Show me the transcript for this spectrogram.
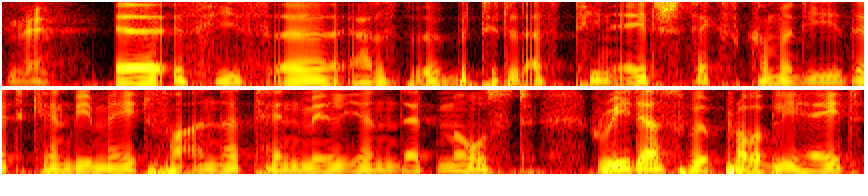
Nee. Äh, es hieß, äh, er hat es be- betitelt als Teenage Sex Comedy that can be made for under 10 million that most readers will probably hate,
